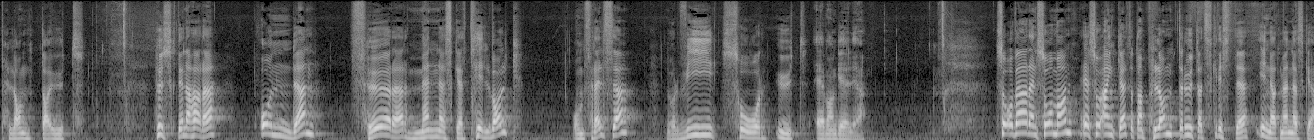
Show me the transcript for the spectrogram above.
planter ut. Husk denne herre. Ånden fører mennesker til valg om frelse når vi sår ut evangeliet. Så Å være en såmann er så enkelt at han planter ut et skriftsted inn i et menneske.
